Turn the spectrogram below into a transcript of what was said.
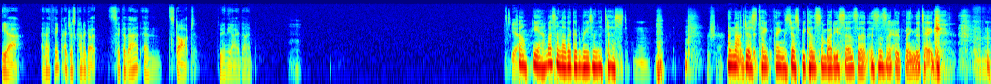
yeah, and I think I just kind of got sick of that and stopped doing the iodine. Yeah. So yeah, that's another good reason to test Mm. For sure. and not just But to- take things just because somebody says that this is a good thing to take. hmm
